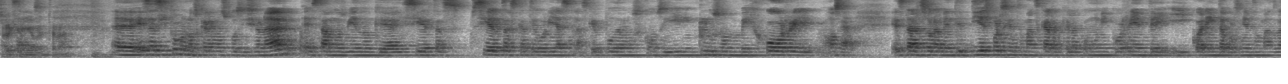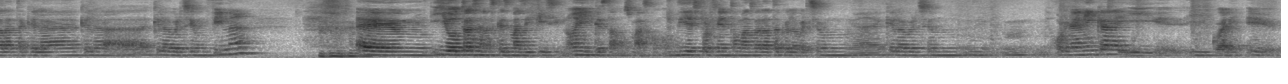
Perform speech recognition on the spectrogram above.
prácticamente, ¿no? Eh, es así como nos queremos posicionar. Estamos viendo que hay ciertas, ciertas categorías en las que podemos conseguir incluso mejor, o sea, estar solamente 10% más cara que la común y corriente y 40% más barata que la, que la, que la versión fina. Em, y otras en las que es más difícil, ¿no? Y que estamos más como 10% más barata que la versión, eh, que la versión mm, orgánica y, y, y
